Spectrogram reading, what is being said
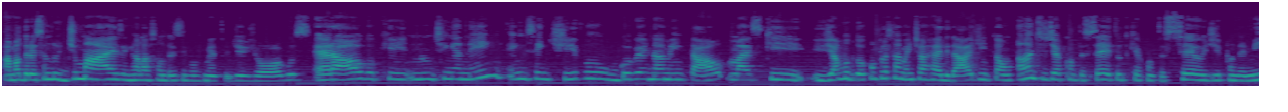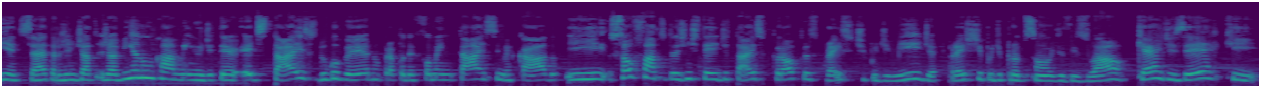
amadurecendo demais em relação ao desenvolvimento de jogos. Era algo que não tinha nem incentivo governamental, mas que já mudou completamente a realidade. Então, antes de acontecer tudo que aconteceu, de pandemia, etc., a gente já, já vinha num caminho de ter editais do governo para poder fomentar esse mercado. E só o fato de a gente ter editais próprios para esse tipo de mídia, para esse tipo de produção audiovisual, quer dizer que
